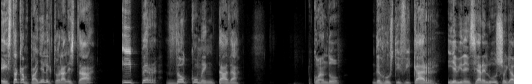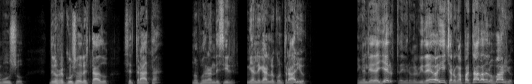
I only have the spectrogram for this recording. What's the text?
esta campaña electoral está hiper documentada. Cuando de justificar y evidenciar el uso y abuso de los recursos del Estado se trata, no podrán decir ni alegar lo contrario. En el día de ayer, ustedes vieron el video ahí, echaron a patada de los barrios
